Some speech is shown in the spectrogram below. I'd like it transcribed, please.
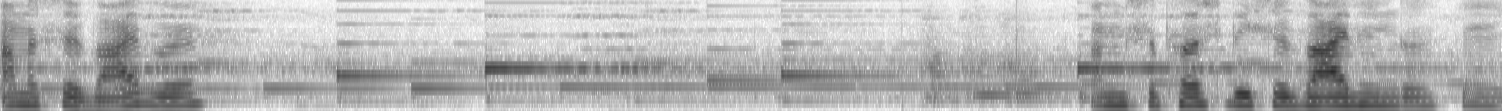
I'm a survivor. I'm supposed to be surviving the thing.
